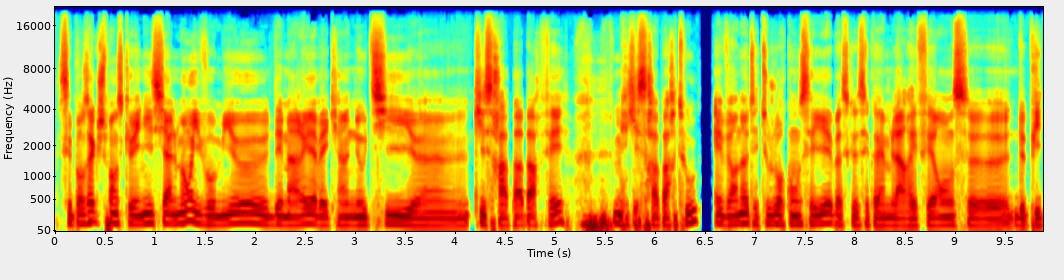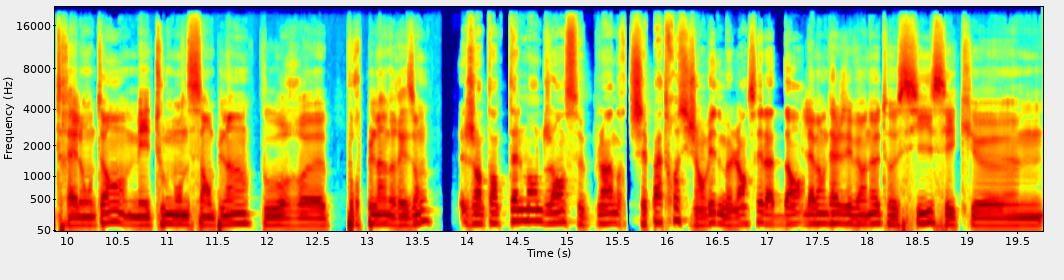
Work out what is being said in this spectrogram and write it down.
C'est pour ça que je pense qu'initialement il vaut mieux démarrer avec un outil qui sera pas parfait mais qui sera partout. Evernote est toujours conseillé parce que c'est quand même la référence euh, depuis très longtemps, mais tout le monde s'en plaint pour, euh, pour plein de raisons. J'entends tellement de gens se plaindre, je sais pas trop si j'ai envie de me lancer là-dedans. L'avantage d'Evernote aussi, c'est que euh,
